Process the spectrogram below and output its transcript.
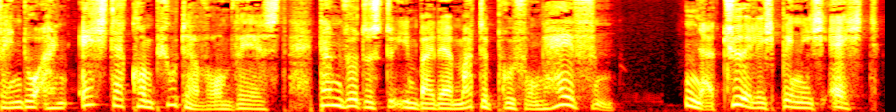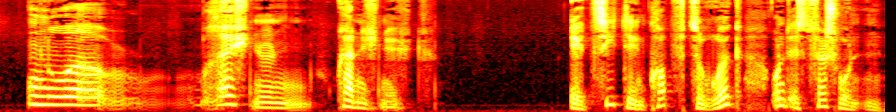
Wenn du ein echter Computerwurm wärst, dann würdest du ihm bei der Matheprüfung helfen. Natürlich bin ich echt. Nur rechnen kann ich nicht. Er zieht den Kopf zurück und ist verschwunden.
